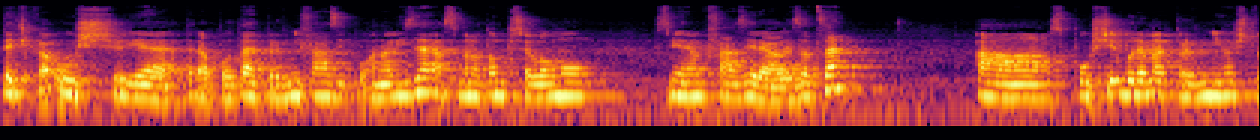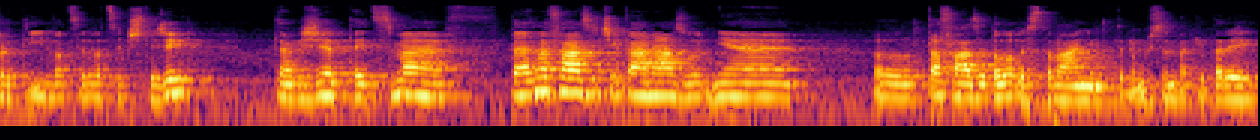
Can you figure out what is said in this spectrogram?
Teďka už je teda po té první fázi po analýze a jsme na tom přelomu směrem k fázi realizace. A spouštět budeme 1. 4. 2024. Takže teď jsme v téhle fázi, čeká nás hodně uh, ta fáze toho testování, o kterém už jsem taky tady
